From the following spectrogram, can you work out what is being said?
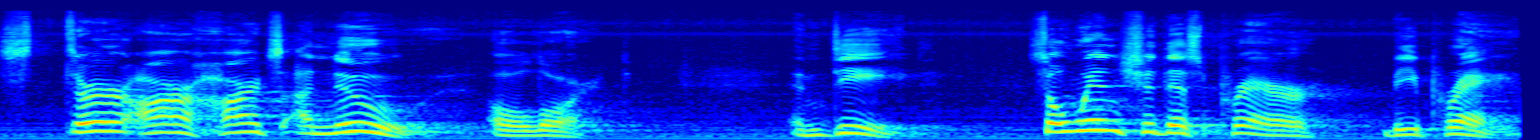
Stir our hearts anew, O Lord. Indeed. So, when should this prayer be prayed?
